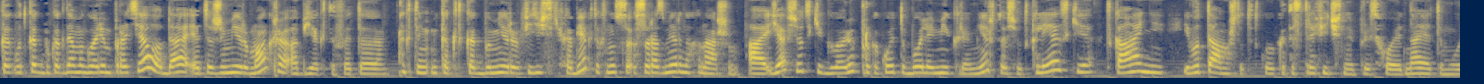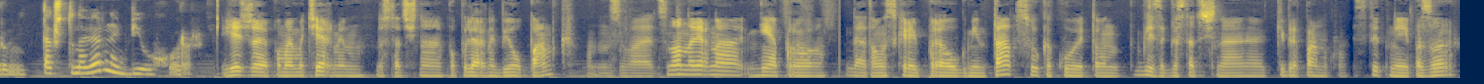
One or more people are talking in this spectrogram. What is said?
как, вот как бы, когда мы говорим про тело, да, это же мир макрообъектов, это как-то как, как бы мир физических объектов, ну, со, соразмерных нашим. А я все-таки говорю про какой-то более микромир, то есть вот клетки, ткани, и вот там что-то такое катастрофичное происходит на этом уровне. Так что, наверное, биохоррор. Есть же, по-моему, термин достаточно популярный биопанк, он называется. Но он, наверное, не про... Да, там он скорее про аугментацию какую-то, он близок достаточно к киберпанку. Стыд мне и позор.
